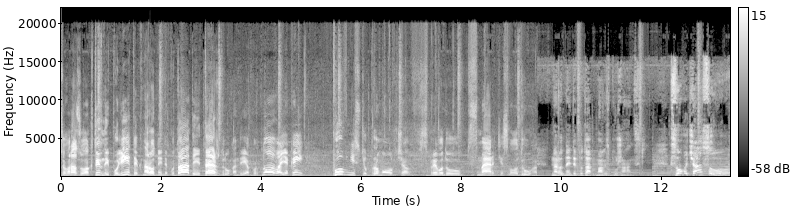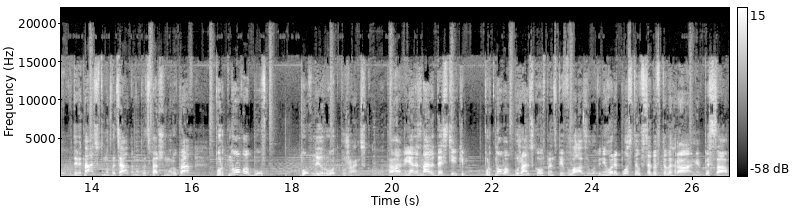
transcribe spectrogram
цього разу активний політик, народний депутат і теж друг Андрія Портнова, який повністю промовчав з приводу смерті свого друга. Народний депутат Макс Бужанський. Свого часу, в 19, 20, 21 роках, Портнова був повний род Бужанського. Та? Я не знаю, де стільки Портнова в Бужанського, в принципі, влазило. Він його репостив в себе в Телеграмі, писав.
